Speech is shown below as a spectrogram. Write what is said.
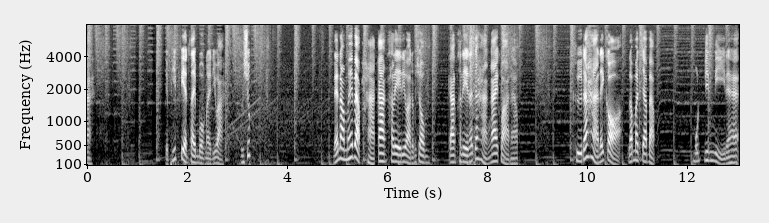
อะเดี๋ยวพี่เปลี่ยนใส่หมวกหน่อยดีกว่าอุ๊ยชุบแนะนำให้แบบหากลางทะเลดีกว่าท่านผู้ชมกลางทะเลน่าจะหาง่ายกว่านะครับ คือถ้าหาได้เกาะแล้วมันจะแบบ มุดดินหนีนะฮะ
